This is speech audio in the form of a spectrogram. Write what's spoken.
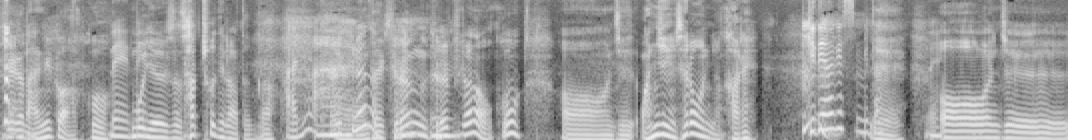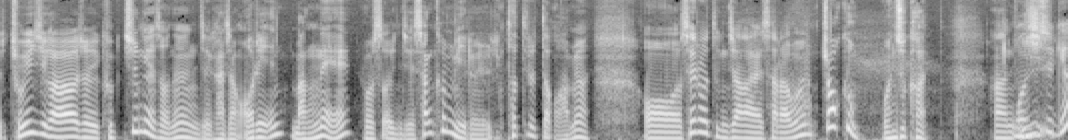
그건 아닐 것 같고 네, 뭐 네. 예를 들어서 사촌이라든가 아니야. 아, 네, 없어요. 그런 그럴 음. 필요는 없고 어 이제 완전히 새로운 역할에 기대하겠습니다. 네. 네. 어 이제 조이지가 저희 극 중에서는 이제 가장 어린 막내로서 이제 상큼미를 터뜨렸다고 하면 어 새로 등장할 사람은 조금 원숙한 한 20, 원숙이요?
